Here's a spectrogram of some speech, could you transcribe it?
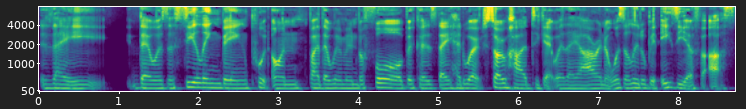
they there was a ceiling being put on by the women before because they had worked so hard to get where they are and it was a little bit easier for us.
